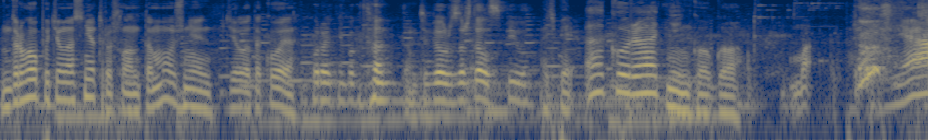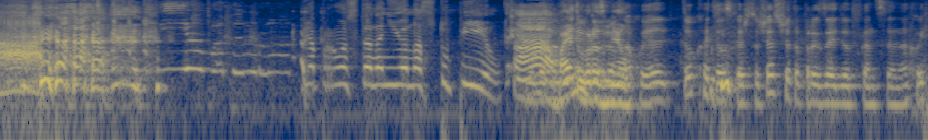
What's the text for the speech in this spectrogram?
Но другого пути у нас нет, Руслан. Таможня, дело такое. Аккуратнее, Богдан, там тебя уже заждался пиво. А теперь аккуратнее маленького. Я просто на нее наступил. А, поэтому разбил. Нахуй. Я только хотел сказать, что сейчас что-то произойдет в конце, нахуй.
